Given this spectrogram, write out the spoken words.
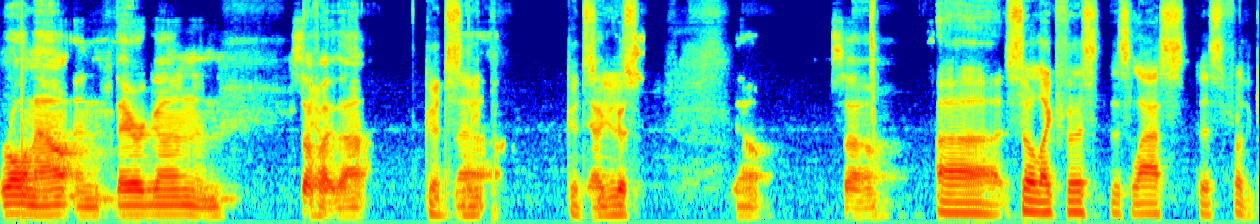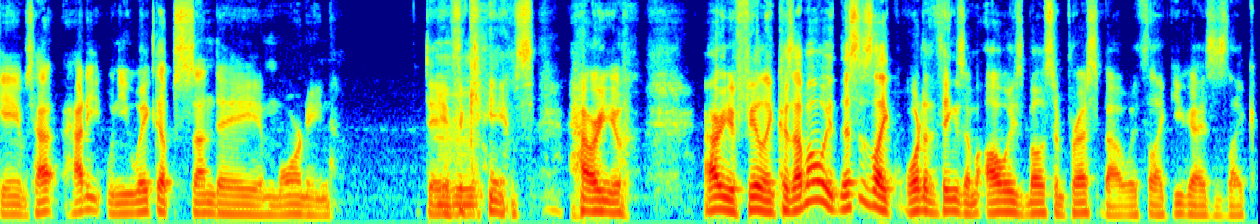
rolling out and Theragun and stuff like that. Good sleep. Uh, good yeah, Good, yeah. So, uh, so like for this this last this for the games, how how do you when you wake up Sunday morning, day mm-hmm. of the mm-hmm. games, how are you? How are you feeling? Because I'm always this is like one of the things I'm always most impressed about with like you guys is like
